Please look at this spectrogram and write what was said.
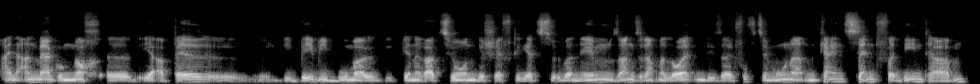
eine Anmerkung noch, äh, Ihr Appell, äh, die Babyboomer-Generation Geschäfte jetzt zu übernehmen. Sagen Sie doch mal Leuten, die seit 15 Monaten keinen Cent verdient haben,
